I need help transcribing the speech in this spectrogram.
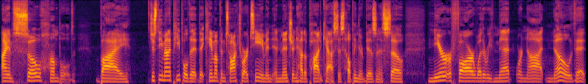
I am so humbled by just the amount of people that, that came up and talked to our team and, and mentioned how the podcast is helping their business. So near or far, whether we've met or not, know that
